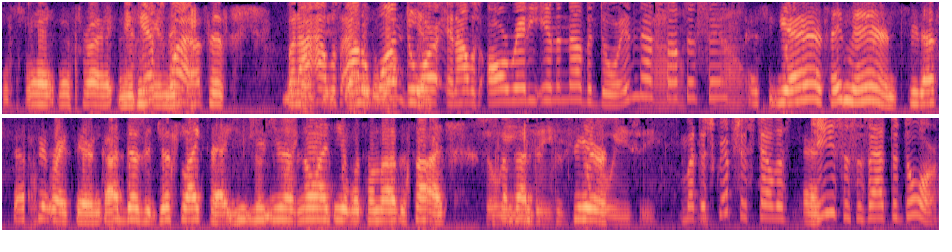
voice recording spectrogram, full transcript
That's right. That's right. And guess then what? Says, But know, I, I was out of one door, in. and I was already in another door. Isn't that Wow. something, sis? Wow. Yes, amen. See, that's that's it right there, and God does it just like that. You Just you, you like have no that. idea what's on the other side. So Sometimes easy. it's the fear. So easy. But the scriptures tell us Yeah. Jesus is at the door.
